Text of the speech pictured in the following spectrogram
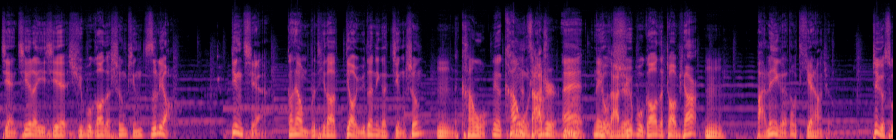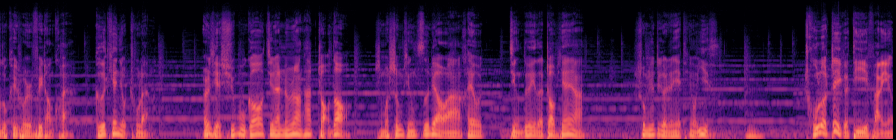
剪切了一些徐步高的生平资料，并且刚才我们不是提到钓鱼的那个警声嗯，刊物，那个刊物那个杂志哎嗯，内部杂志。有徐步高的照片，嗯。把那个都贴上去了，这个速度可以说是非常快，隔天就出来了。而且徐步高竟然能让他找到什么生平资料啊，还有警队的照片呀、说明这个人也挺有意思。嗯除了这个第一反应，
